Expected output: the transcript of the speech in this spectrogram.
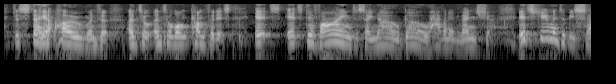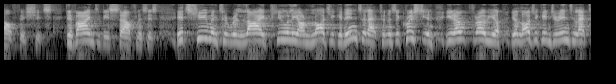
to stay at home and to, and, to, and to want comfort. It's, it's, it's divine to say, no, go, have an adventure. It's human to be selfish. It's divine to be selfless. It's, it's human to rely purely on logic and intellect. And as a Christian, you don't throw your, your logic and your intellect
